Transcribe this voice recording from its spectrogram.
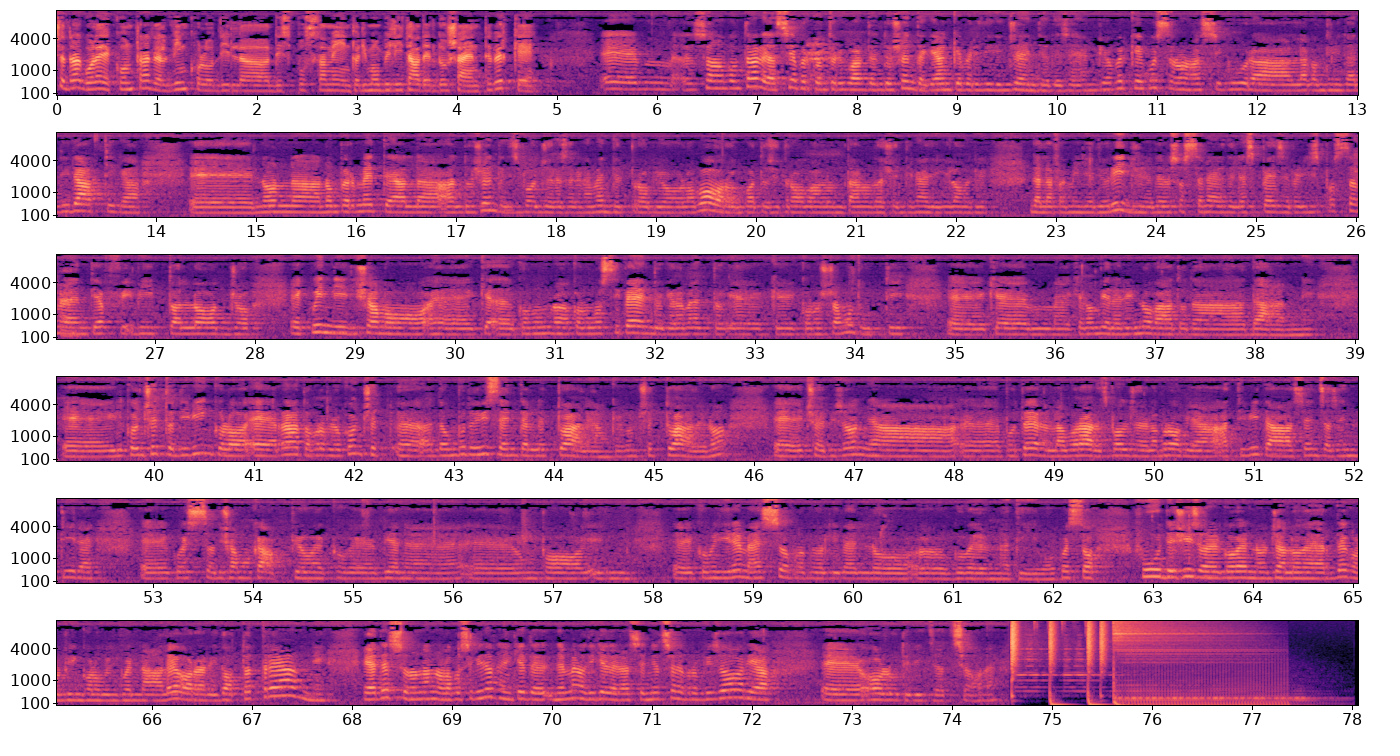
Professoressa Drago, lei è contraria al vincolo di, di spostamento, di mobilità del docente, perché? Eh, sono contraria sia per quanto riguarda il docente che anche per i dirigenti ad esempio perché questo non assicura la continuità didattica eh, non, non, permette al, al, docente di svolgere serenamente il proprio lavoro in quanto si trova lontano da centinaia di chilometri dalla famiglia di origine, deve sostenere delle spese per gli spostamenti, affitto, alloggio e quindi diciamo eh, che, eh, con, un, con, uno stipendio chiaramente che, che conosciamo tutti eh, che, mm, che, non viene rinnovato da, da anni. Eh, il concetto di vincolo è errato proprio eh, da un punto di vista intellettuale, anche concettuale, no? eh, cioè bisogna eh, poter lavorare, svolgere la propria attività senza sentire eh, questo diciamo, cappio ecco, che viene eh, un po' in, dire, messo proprio a livello eh, governativo. Questo fu deciso nel governo giallo-verde col vincolo quinquennale, ora ridotto a tre anni e adesso non hanno la possibilità di chiedere, nemmeno di chiedere l'assegnazione provvisoria eh, o l'utilizzazione.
